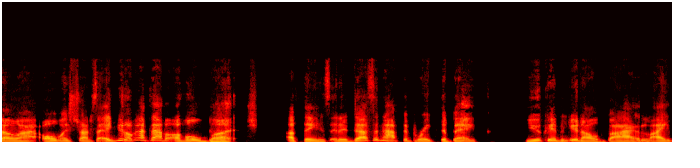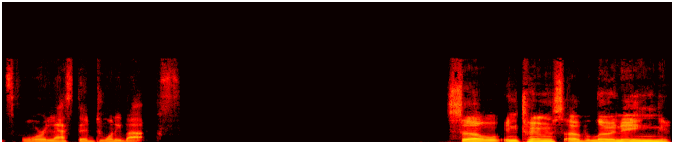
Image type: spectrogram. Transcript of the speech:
So I always try to say, and you don't have to have a whole bunch of things and it doesn't have to break the bank. You can, you know, buy lights for less than 20 bucks so, in terms of learning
